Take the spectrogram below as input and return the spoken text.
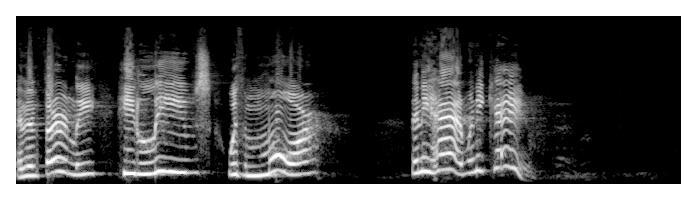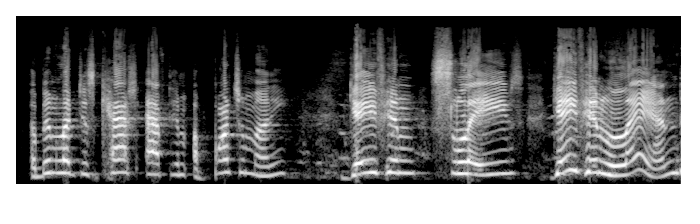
And then, thirdly, he leaves with more than he had when he came. Abimelech just cashed after him a bunch of money, gave him slaves, gave him land.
